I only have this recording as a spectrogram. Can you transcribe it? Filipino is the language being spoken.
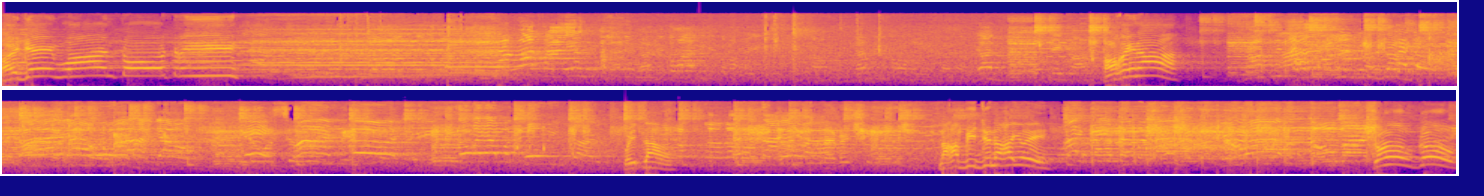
Okay, game. One, two, three. Okay na. Wait lang. Never. Naka-video na kayo eh. Go, go.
